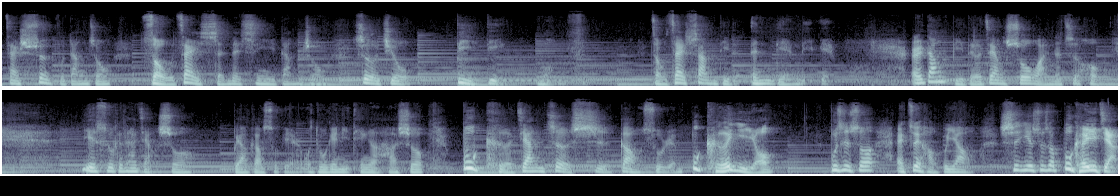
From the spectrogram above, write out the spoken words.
在顺服当中，走在神的心意当中，这就必定蒙福。走在上帝的恩典里面，而当彼得这样说完了之后，耶稣跟他讲说：“不要告诉别人。”我读给你听啊，他说：“不可将这事告诉人，不可以哦，不是说哎最好不要，是耶稣说不可以讲。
